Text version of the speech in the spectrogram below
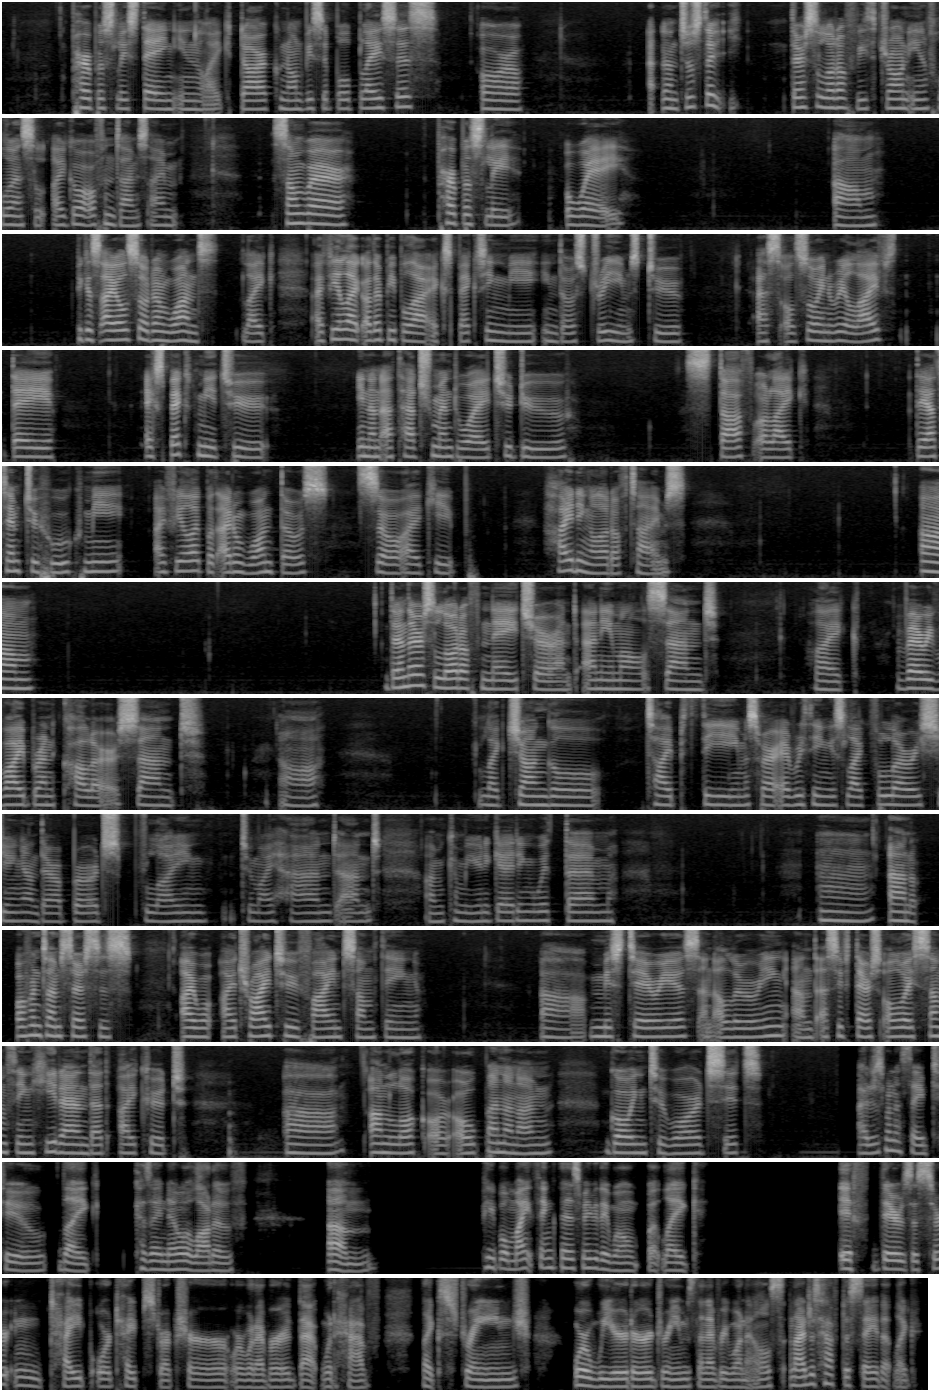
purposely staying in like dark, non-visible places, or and just the there's a lot of withdrawn influence. I go oftentimes I'm somewhere purposely away. Um, because I also don't want like I feel like other people are expecting me in those dreams to, as also in real life, they expect me to, in an attachment way, to do stuff or like they attempt to hook me, I feel like, but I don't want those. So I keep hiding a lot of times. Um, then there's a lot of nature and animals and like very vibrant colors and uh, like jungle type themes where everything is like flourishing and there are birds flying to my hand and I'm communicating with them. Mm, and oftentimes there's this, I, w- I try to find something uh, mysterious and alluring, and as if there's always something hidden that I could uh, unlock or open, and I'm going towards it. I just want to say too, like, because I know a lot of um people might think this, maybe they won't, but like if there's a certain type or type structure or whatever that would have like strange or weirder dreams than everyone else. And I just have to say that like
